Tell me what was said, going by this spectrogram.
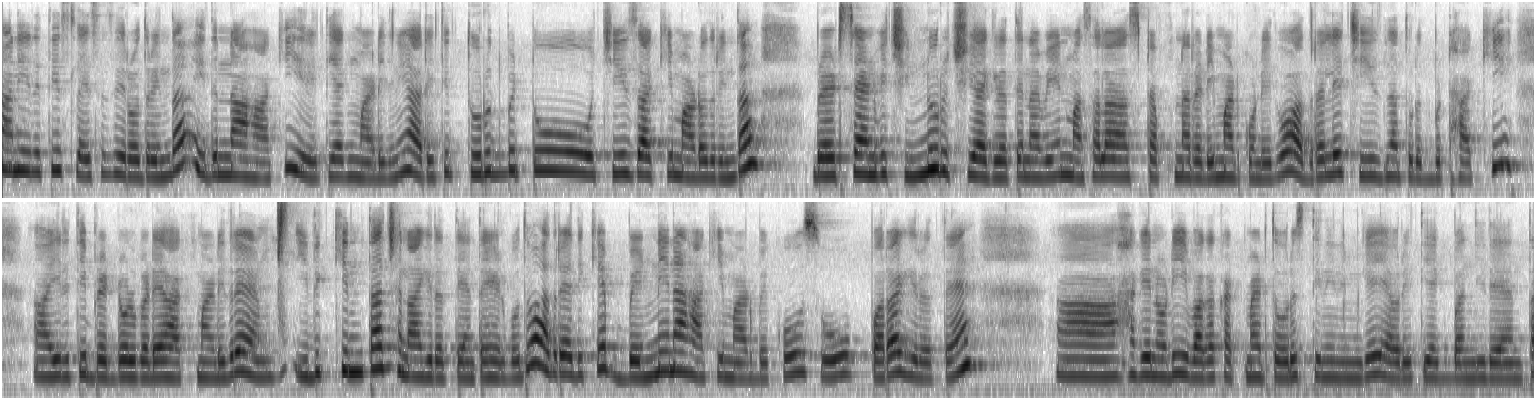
ನಾನು ಈ ರೀತಿ ಸ್ಲೈಸಸ್ ಇರೋದ್ರಿಂದ ಇದನ್ನು ಹಾಕಿ ಈ ರೀತಿಯಾಗಿ ಮಾಡಿದ್ದೀನಿ. ಆ ರೀತಿ ತುರಿದ್ಬಿಟ್ಟು ಚೀಸ್ ಹಾಕಿ ಮಾಡೋದ್ರಿಂದ ಬ್ರೆಡ್ ಸ್ಯಾಂಡ್ವಿಚ್ ಇನ್ನೂ ರುಚಿಯಾಗಿರುತ್ತೆ. ನಾವೇನು ಮಸಾಲ ಸ್ಟಫ್ನ ರೆಡಿ ಮಾಡ್ಕೊಂಡಿದ್ವೋ ಅದರಲ್ಲೇ ಚೀಸ್ನ ತುರಿದ್ಬಿಟ್ಟು ಹಾಕಿ ಈ ರೀತಿ ಬ್ರೆಡ್ ಒಳಗಡೆ ಹಾಕಿ ಮಾಡಿದರೆ ಇದಕ್ಕಿಂತ ಚೆನ್ನಾಗಿರುತ್ತೆ ಅಂತ ಹೇಳ್ಬೋದು. ಆದರೆ ಅದಕ್ಕೆ ಬೆಣ್ಣೆನ ಹಾಕಿ ಮಾಡಬೇಕು. ಸೂಪರಾಗಿರುತ್ತೆ. ಹಾಗೆ ನೋಡಿ ಇವಾಗ ಕಟ್ ಮಾಡಿ ತೋರಿಸ್ತೀನಿ ನಿಮಗೆ ಯಾವ ರೀತಿಯಾಗಿ ಬಂದಿದೆ ಅಂತ.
